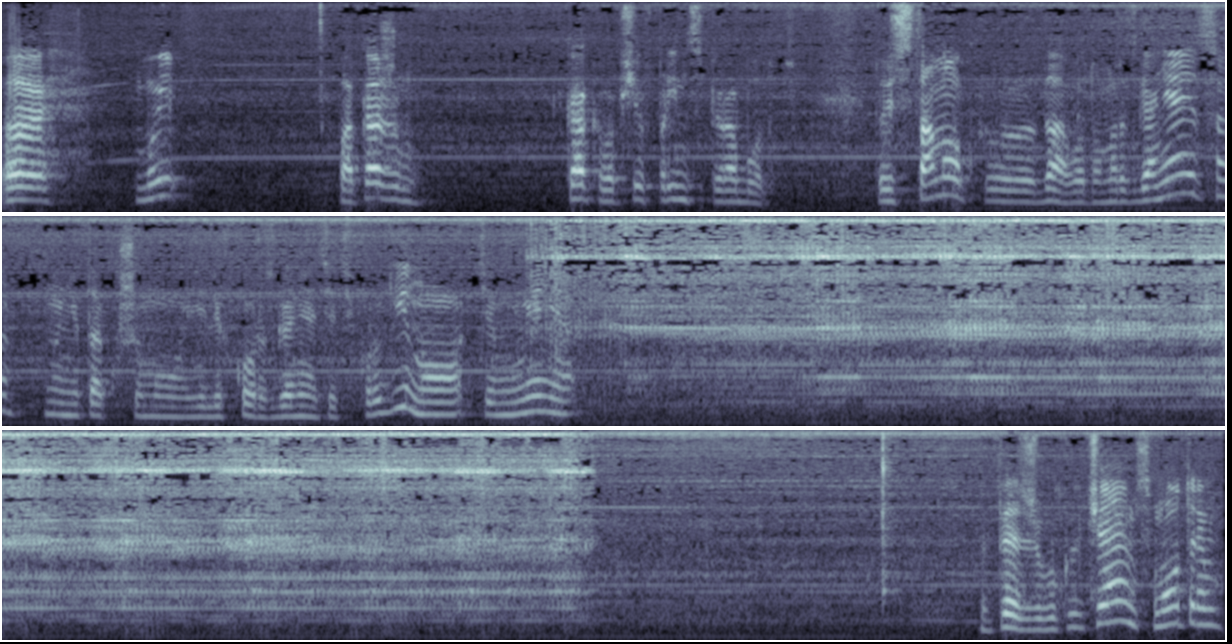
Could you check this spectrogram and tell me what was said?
э, мы покажем, как вообще в принципе работать. То есть станок, э, да, вот он разгоняется, ну не так уж ему и легко разгонять эти круги, но тем не менее Опять же выключаем, смотрим.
